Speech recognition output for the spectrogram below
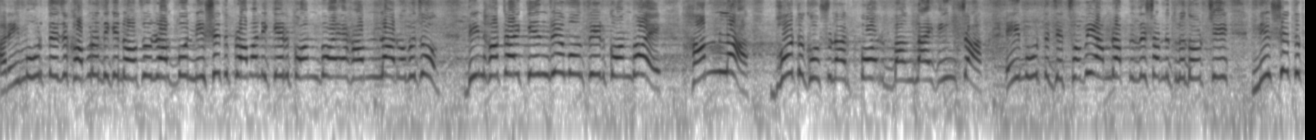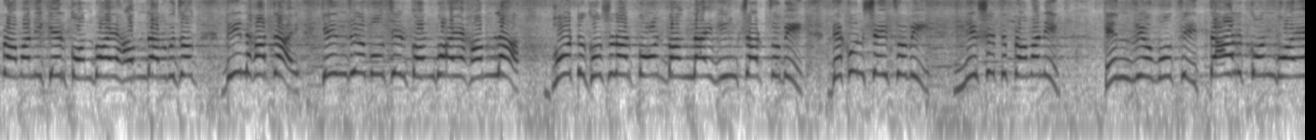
আর এই মুহূর্তে যে খবরের দিকে নজর রাখব, নিষেধ প্রামাণিকের কনভয়ে হামলার অভিযোগ। দিনহাটায় কেন্দ্রীয় মন্ত্রীর কনভয়ে হামলা, ভোট ঘোষণার পর বাংলায় হিংসা। এই মুহূর্তে যে ছবি আমরা আপনাদের সামনে তুলে ধরছি, নিষেধ প্রামাণিকের কনভয়ে হামলার অভিযোগ। দিনহাটায় কেন্দ্রীয় মন্ত্রীর কনভয়ে হামলা, ভোট ঘোষণার পর বাংলায় হিংসার ছবি। দেখুন সেই ছবি, নিষেধ প্রামাণিক কেন্দ্রীয় মন্ত্রী, তার কনভয়ে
